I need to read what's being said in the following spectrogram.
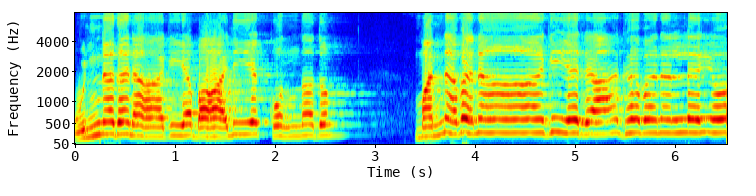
ഉന്നതനാകിയ ബാലിയെ കൊന്നതും മന്നവനാകിയ രാഘവനല്ലയോ?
